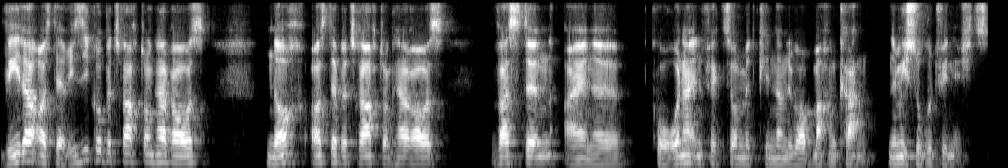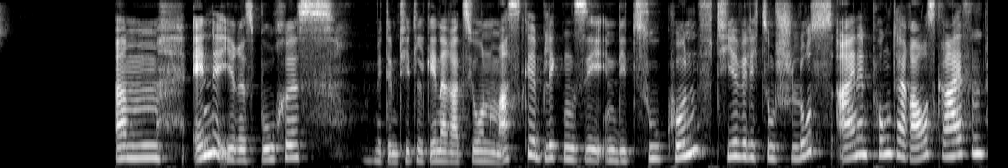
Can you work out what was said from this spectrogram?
Weder aus der Risikobetrachtung heraus, noch aus der Betrachtung heraus, was denn eine Corona-Infektion mit Kindern überhaupt machen kann. Nämlich so gut wie nichts. Am Ende Ihres Buches mit dem Titel Generation Maske blicken Sie in die Zukunft. Hier will ich zum Schluss einen Punkt herausgreifen.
